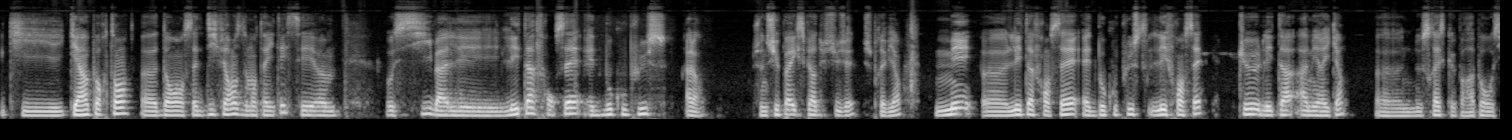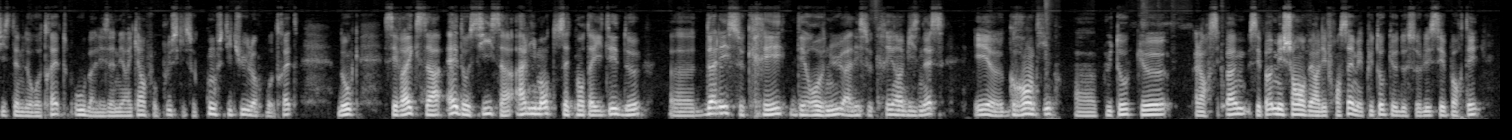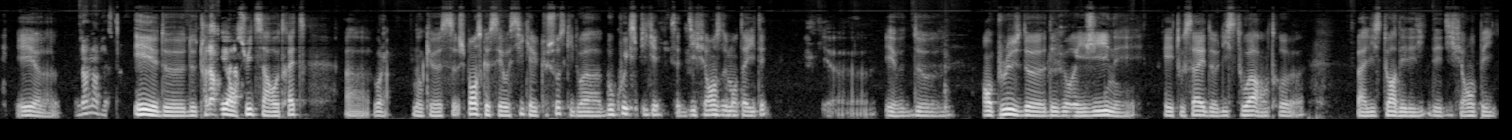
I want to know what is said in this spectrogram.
qui, qui est important dans cette différence de mentalité, c'est aussi bah, l'État français aide beaucoup plus. Alors, je ne suis pas expert du sujet, je préviens, mais euh, l'État français aide beaucoup plus les Français que l'État américain, euh, ne serait-ce que par rapport au système de retraite où bah, les Américains, il faut plus qu'ils se constituent leur retraite. Donc, c'est vrai que ça aide aussi, ça alimente cette mentalité de euh, d'aller se créer des revenus, aller se créer un business et grandir plutôt que alors pas c'est pas méchant envers les Français, mais plutôt que de se laisser porter et euh, Non non bien sûr. et de, de toucher Alors- ensuite sa retraite. Euh, voilà. Donc euh, je pense que c'est aussi quelque chose qui doit beaucoup expliquer cette différence de mentalité et, et, de en plus de des origines et, et tout ça et de l'histoire entre bah, l'histoire des, des différents pays.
